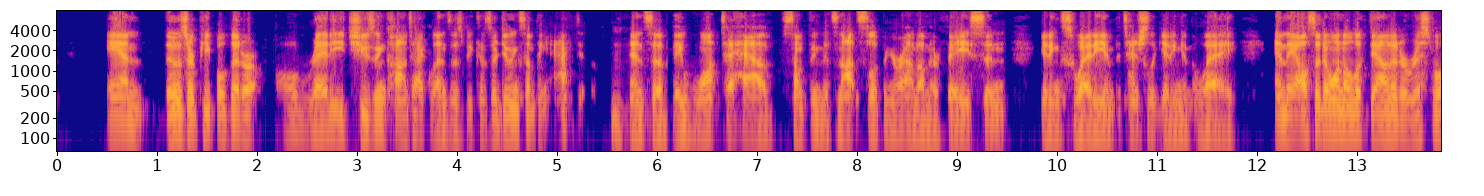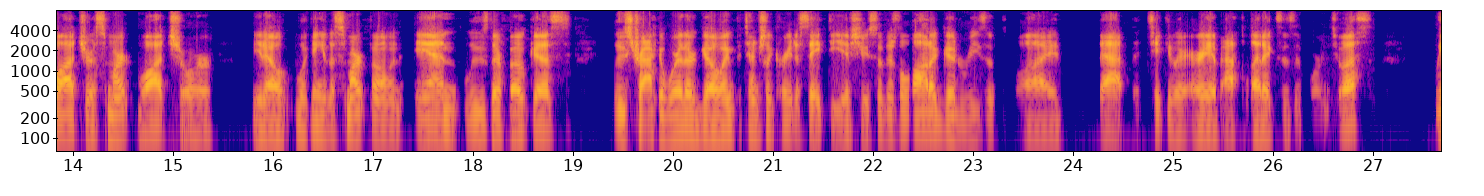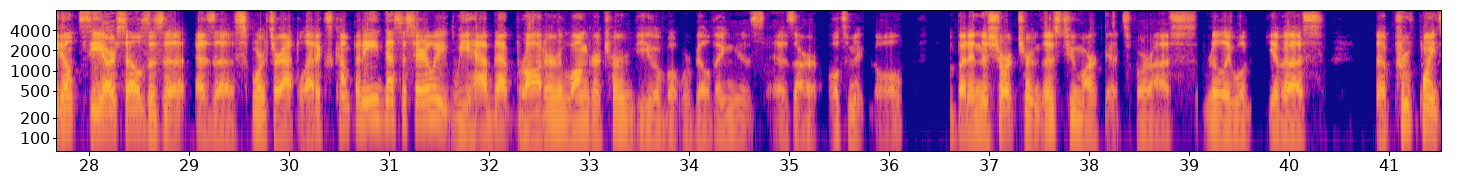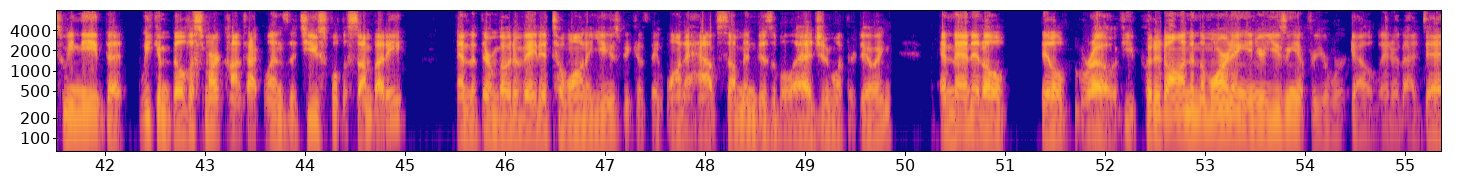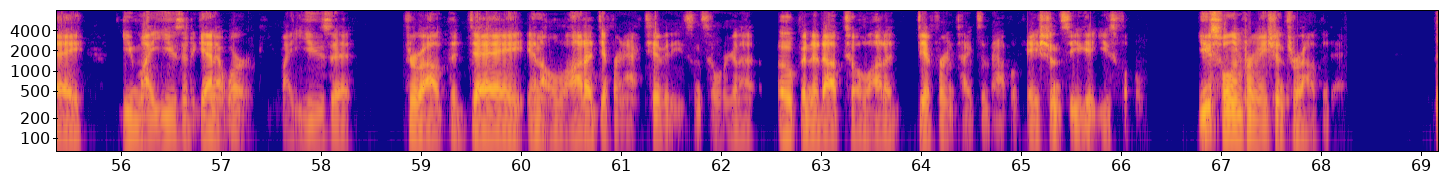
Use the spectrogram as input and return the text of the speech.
And those are people that are already choosing contact lenses because they're doing something active. Mm-hmm. And so they want to have something that's not slipping around on their face and getting sweaty and potentially getting in the way. And they also don't want to look down at a wristwatch or a smartwatch or you know, looking at a smartphone and lose their focus, lose track of where they're going, potentially create a safety issue. So there's a lot of good reasons why that particular area of athletics is important to us. We don't see ourselves as a as a sports or athletics company necessarily. We have that broader, longer term view of what we're building as as our ultimate goal. But in the short term, those two markets for us really will give us the proof points we need that we can build a smart contact lens that's useful to somebody and that they're motivated to want to use because they want to have some invisible edge in what they're doing. And then it'll it'll grow. If you put it on in the morning and you're using it for your workout later that day, you might use it again at work. You might use it throughout the day in a lot of different activities. And so we're going to open it up to a lot of different types of applications so you get useful useful information throughout the day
